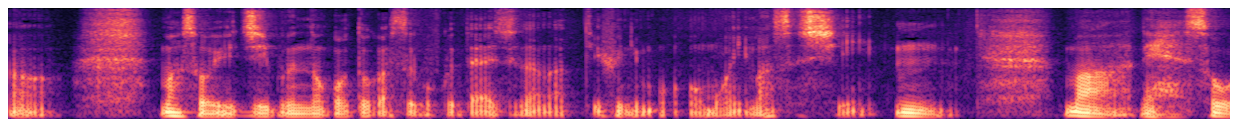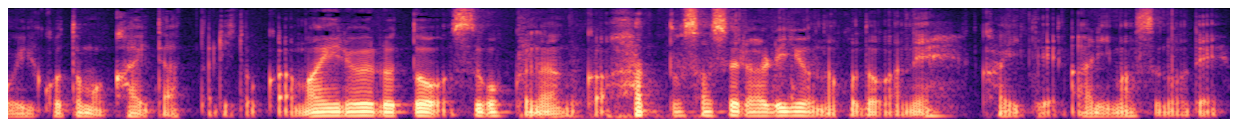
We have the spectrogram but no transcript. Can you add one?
うん。まあそういう自分のことがすごく大事だなっていうふうにも思いますし、うん、まあねそういうことも書いてあったりとかまあいろいろとすごくなんかハッとさせられるようなことがね書いてありますので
